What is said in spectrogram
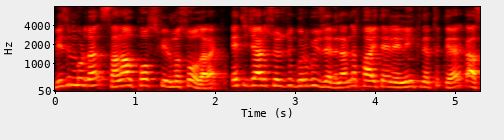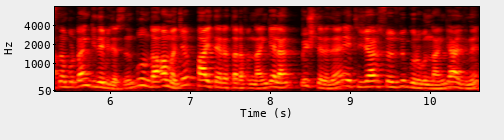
bizim burada sanal post firması olarak e-ticaret sözlük grubu üzerinden de PayTR linkine tıklayarak aslında buradan gidebilirsiniz. Bunun da amacı PayTR tarafından gelen müşterilerin e-ticaret sözlük grubundan geldiğini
